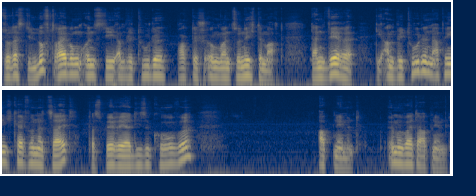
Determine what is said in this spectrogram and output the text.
sodass die Luftreibung uns die Amplitude praktisch irgendwann zunichte macht. Dann wäre die Amplitude in Abhängigkeit von der Zeit, das wäre ja diese Kurve, abnehmend. Immer weiter abnehmend.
